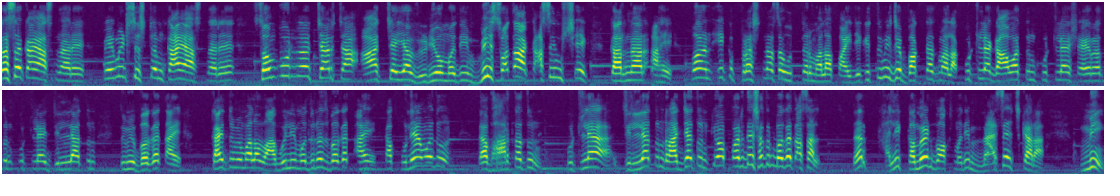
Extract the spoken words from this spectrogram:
कसं काय असणार आहे? पेमेंट सिस्टम काय असणार आहे? संपूर्ण चर्चा आजच्या या व्हिडिओमध्ये मी स्वतः कासिम शेख करणार आहे. पण एक प्रश्नाचं उत्तर मला पाहिजे की तुम्ही जे बघतात मला कुठल्या गावातून कुठल्या शहरातून कुठल्या जिल्ह्यातून तुम्ही बघत आहे? काय तुम्ही मला वाघुलीमधूनच बघत आहे? का पुण्यामधून? का भारतातून? कुठल्या जिल्ह्यातून राज्यातून किंवा परदेशातून बघत असाल? तर खाली कमेंट बॉक्समध्ये मेसेज करा. मी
